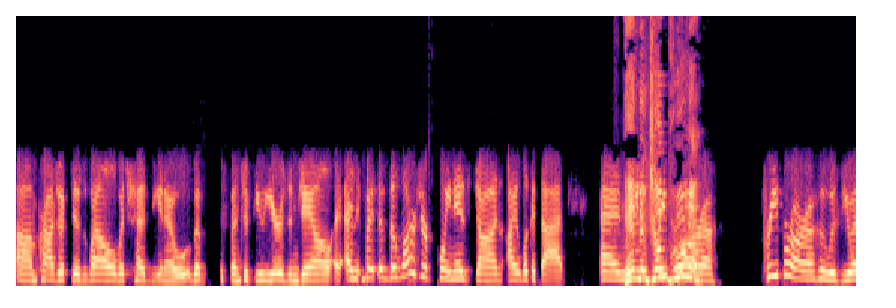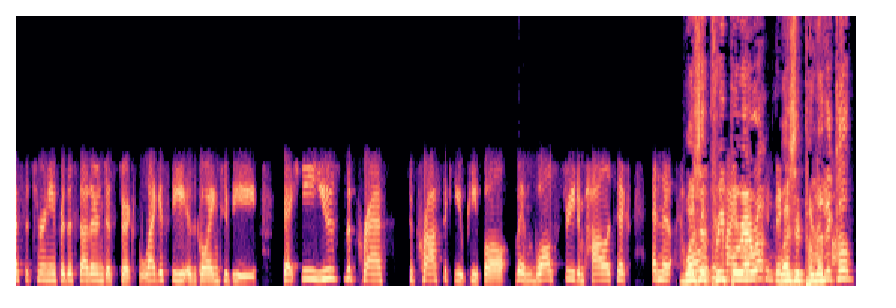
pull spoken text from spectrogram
um, project as well, which had you know the, spent a few years in jail. And but the larger point is, John, I look at that and him you know, and Joe Bruno. Preet Bharara, who was U.S. Attorney for the Southern District's legacy is going to be that he used the press to prosecute people in Wall Street and politics. And that was it Preet Bharara? Was it political?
